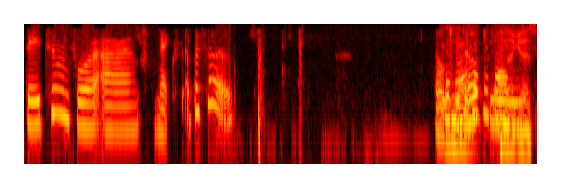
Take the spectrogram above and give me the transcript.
stay tuned for our next episode. Okay, Good night, everybody. Good night, guys.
